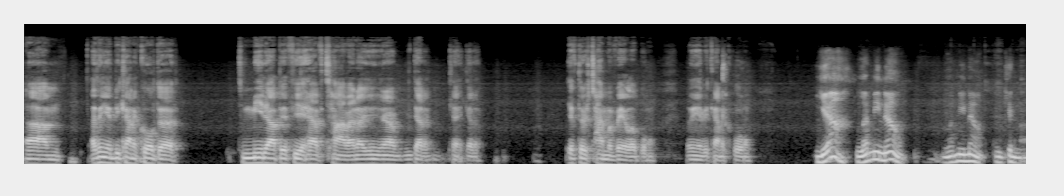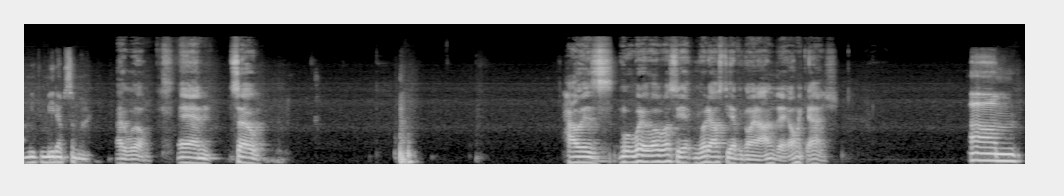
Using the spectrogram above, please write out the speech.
Um, I think it'd be kind of cool to to meet up if you have time. I know you know you gotta can't gotta if there's time available. I think it'd be kind of cool. Yeah, let me know. Let me know. We can we can meet up somewhere. I will. And so, how is what, what else? Do you, what else do you have going on today? Oh my gosh! Um,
